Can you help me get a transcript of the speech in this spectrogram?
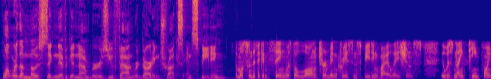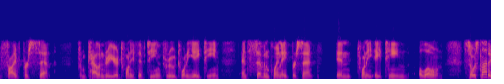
What were the most significant numbers you found regarding trucks and speeding? The most significant thing was the long term increase in speeding violations. It was 19.5% from calendar year 2015 through 2018 and 7.8% in 2018 alone. So it's not a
